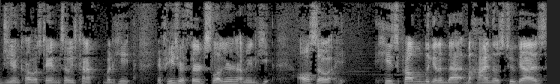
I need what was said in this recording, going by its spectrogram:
Giancarlo Stanton, so he's kind of. But he, if he's your third slugger, I mean, he also he, he's probably going to bat behind those two guys,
